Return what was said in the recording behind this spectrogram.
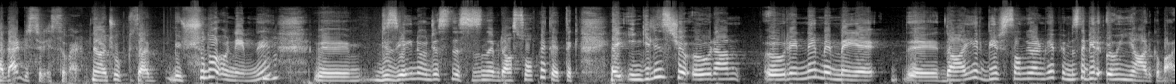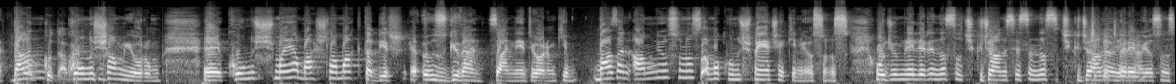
kadar bir süresi var. Ya çok güzel. Şu da önemli. Ee, biz yayın öncesi de sizinle biraz sohbet ettik. Yani İngilizce öğren öğrenememeye e, dair bir sanıyorum hepimizde bir ön yargı var. Ben Korku da var. konuşamıyorum. E, konuşmaya başlamak da bir e, özgüven zannediyorum ki. Bazen anlıyorsunuz ama konuşmaya çekiniyorsunuz. O cümleleri nasıl çıkacağını, sesin nasıl çıkacağını Çıkacağını. öngöremiyorsunuz.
